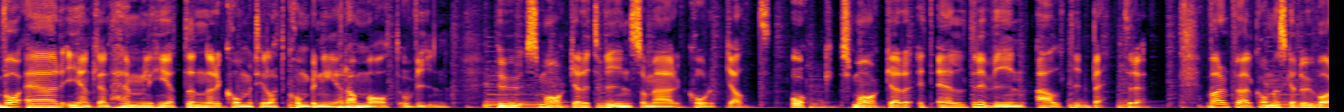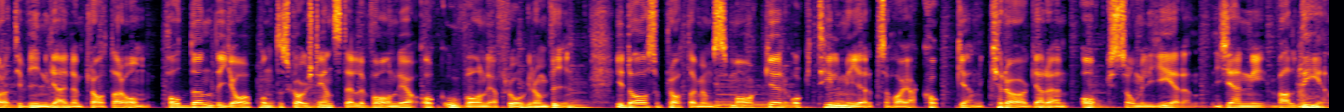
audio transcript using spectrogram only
Vad är egentligen hemligheten när det kommer till att kombinera mat och vin? Hur smakar ett vin som är korkat? Och smakar ett äldre vin alltid bättre? Varmt välkommen ska du vara till Vinguiden pratar om. Podden där jag, Pontus Skagersten, ställer vanliga och ovanliga frågor om vin. Idag så pratar vi om smaker och till min hjälp så har jag kocken, krögaren och sommelieren Jenny Valdén.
